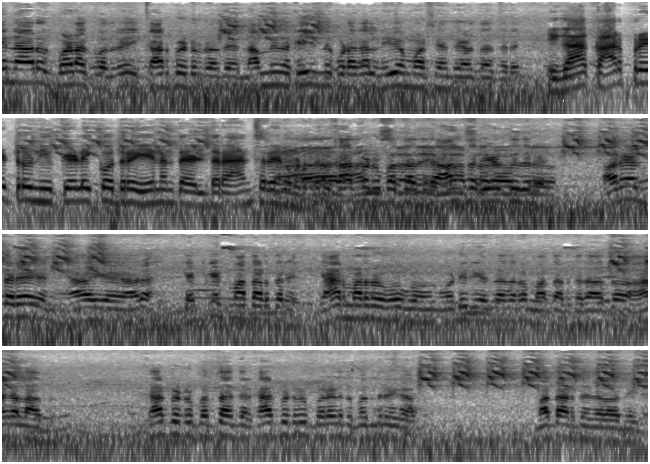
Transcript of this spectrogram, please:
ಏನಾರು ಮಾಡಕ್ ಹೋದ್ರೆ ಈ ಕಾರ್ಪೊರೇಟರ್ ಅದೇ ನಮ್ಮಿಂದ ಕೈಯಿಂದ ಕೊಡಕಲ್ಲ ನೀವೇ ಮಾಡಿಸಿ ಅಂತ ಹೇಳ್ತಾ ಇದ್ದಾರೆ. ಈಗ ಕಾರ್ಪೊರೇಟರ್ ನೀವು ಕೇಳಿಕ್ ಹೋದ್ರೆ ಏನಂತ ಹೇಳ್ತಾರೆ? ಆನ್ಸರ್ ಏನ್ ಮಾಡ್ತಾರೆ? ಕಾರ್ಪೊರೇಟರ್ ಬರ್ತಾ ಇದ್ದಾರೆ ಆನ್ಸರ್ ಹೇಳ್ತಿದ್ರೆ ಅವ್ರು ಹೇಳ್ತಾರೆ ಕೆಟ್ಟ ಕೆಟ್ಟ ಮಾತಾಡ್ತಾರೆ. ಯಾರು ಮಾಡಿದ್ರೆ ಹೋಗಿ ಹೊಡೀರಿ ಅನ್ನೋದ್ರ ಮಾತಾಡ್ತಾರೆ. ಅದು ಆಗಲ್ಲ ಅದು. ಕಾರ್ಪೊರೇಟರ್ ಬರ್ತಾ ಇದ್ದಾರೆ. ಕಾರ್ಪೊರೇಟರ್ ಬರೋದು ಬಂದ್ರೆ ಈಗ ಮಾತಾಡ್ತಾ ಇದ್ದಾರೆ ಅವ್ರೀಗ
